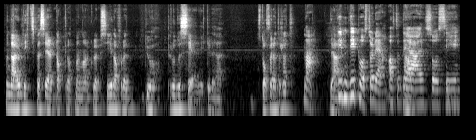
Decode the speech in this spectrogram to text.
Men det er jo litt spesielt akkurat med narkolepsi, da, for det, du produserer ikke det stoffet, rett og slett. Nei. Er, De, de påstår det. At det Ja. er så å si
